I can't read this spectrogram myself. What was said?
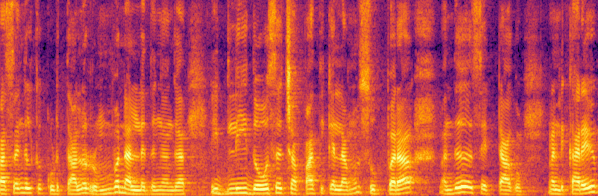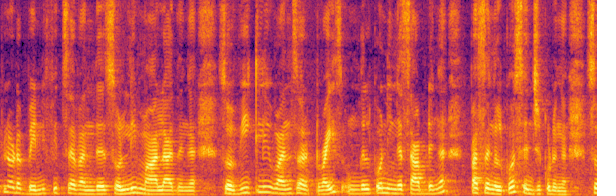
பசங்களுக்கு கொடுத்தாலும் ரொம்ப நல்லதுங்க இட்லி தோசை சப்பாத்திக்கு எல்லாமும் சூப்பராக வந்து செட் ஆகும். அண்ட் கறிவேப்பிலோட பெனிஃபிட்ஸை வந்து சொல்லி மாறாதுங்க so weekly once or twice உங்களுக்கும் நீங்கள் சாப்பிடுங்க பசங்களுக்கும் செஞ்சு கொடுங்க. ஸோ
